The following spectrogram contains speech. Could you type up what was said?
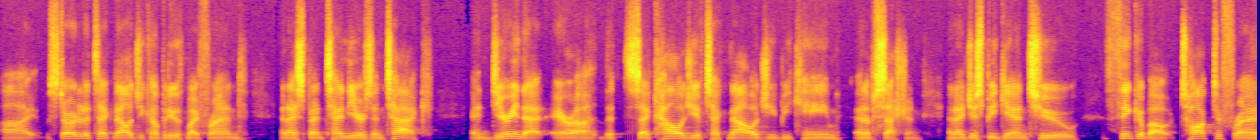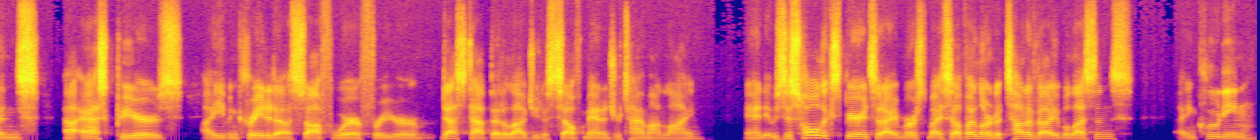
I started a technology company with my friend and i spent 10 years in tech. And during that era the psychology of technology became an obsession. And i just began to think about talk to friends uh, ask peers. I even created a software for your desktop that allowed you to self manage your time online and it was this whole experience that I immersed myself. I learned a ton of valuable lessons, including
